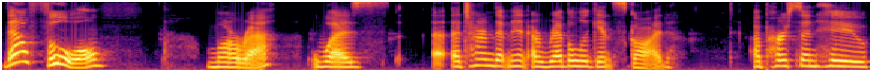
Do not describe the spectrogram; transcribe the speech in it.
Thou fool, Mara, was a term that meant a rebel against God, a person who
